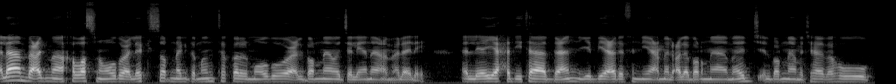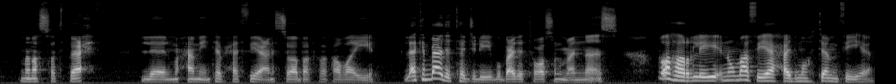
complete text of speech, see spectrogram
الآن بعد ما خلصنا موضوع Elixir نقدر ننتقل لموضوع البرنامج اللي أنا أعمل عليه. اللي أي أحد يتابعني يبي يعرف إني أعمل على برنامج. البرنامج هذا هو منصة بحث للمحامين تبحث فيها عن السوابق القضائية. لكن بعد التجريب وبعد التواصل مع الناس ظهر لي إنه ما في أحد مهتم فيها.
